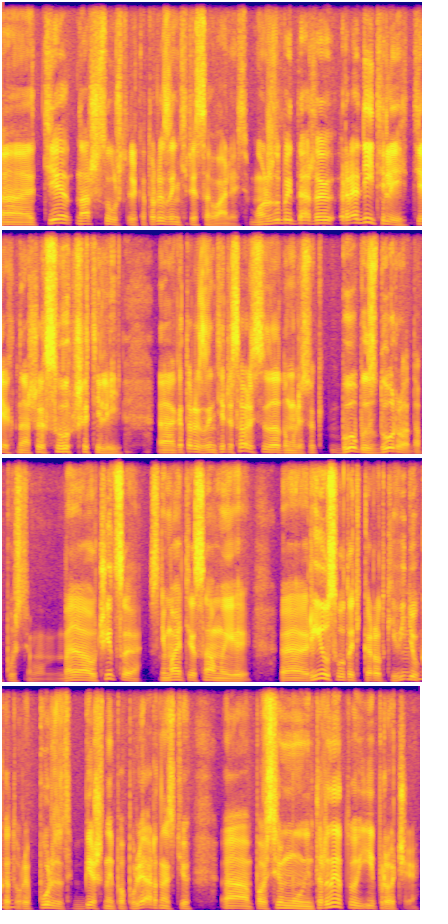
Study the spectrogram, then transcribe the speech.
Э, Те наши слушатели, которые заинтересовались, может быть, даже родители тех наших слушателей, э, которые заинтересовались и задумались, «Окей, было бы здорово, допустим, научиться снимать те самые э, рилсы, вот эти короткие видео, Мгм. которые пользуются бешеной популярностью э, по всему интернету и прочее.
